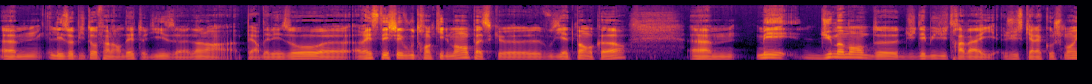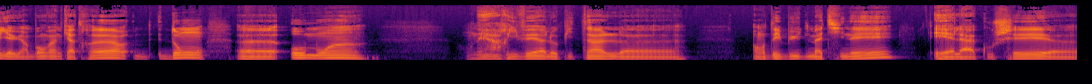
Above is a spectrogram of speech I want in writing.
euh, les hôpitaux finlandais te disent euh, non non perdez les os, restez chez vous tranquillement parce que vous y êtes pas encore. Mais du moment de, du début du travail jusqu'à l'accouchement, il y a eu un bon 24 heures, dont au moins on est arrivé à l'hôpital en début de matinée et elle a accouché. Euh,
